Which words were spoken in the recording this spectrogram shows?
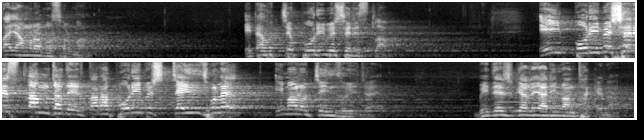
তাই আমরা মুসলমান। এটা হচ্ছে পরিবেশের ইসলাম। এই পরিবেশের ইসলাম যাদের, তারা পরিবেশ চেঞ্জ হলে ইমানও চেঞ্জ হয়ে যায়। বিদেশ গেলে আর ইমান থাকে না।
